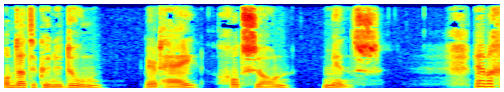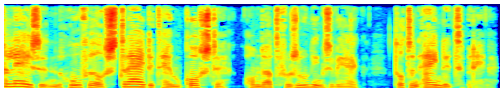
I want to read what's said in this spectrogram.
Om dat te kunnen doen, werd hij, Gods zoon, mens. We hebben gelezen hoeveel strijd het hem kostte om dat verzoeningswerk tot een einde te brengen.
